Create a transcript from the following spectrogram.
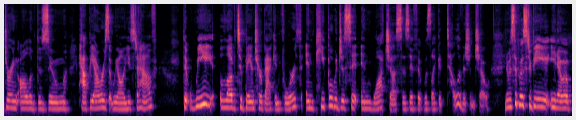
during all of the Zoom happy hours that we all used to have that we loved to banter back and forth and people would just sit and watch us as if it was like a television show. And it was supposed to be you know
